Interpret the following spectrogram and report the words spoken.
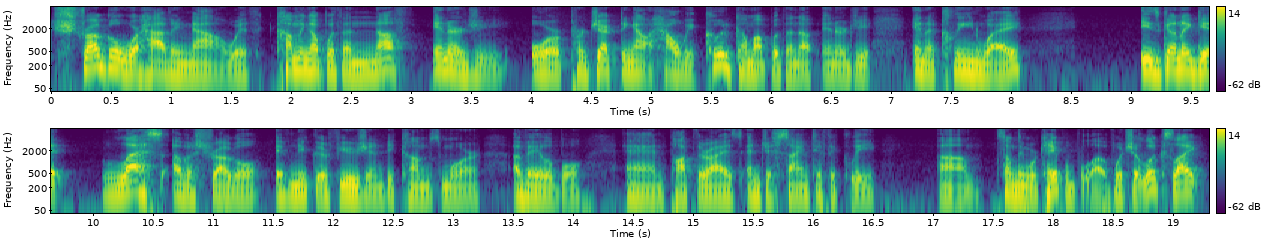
struggle we're having now with coming up with enough energy or projecting out how we could come up with enough energy in a clean way is going to get less of a struggle if nuclear fusion becomes more available and popularized and just scientifically um, something we're capable of, which it looks like,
